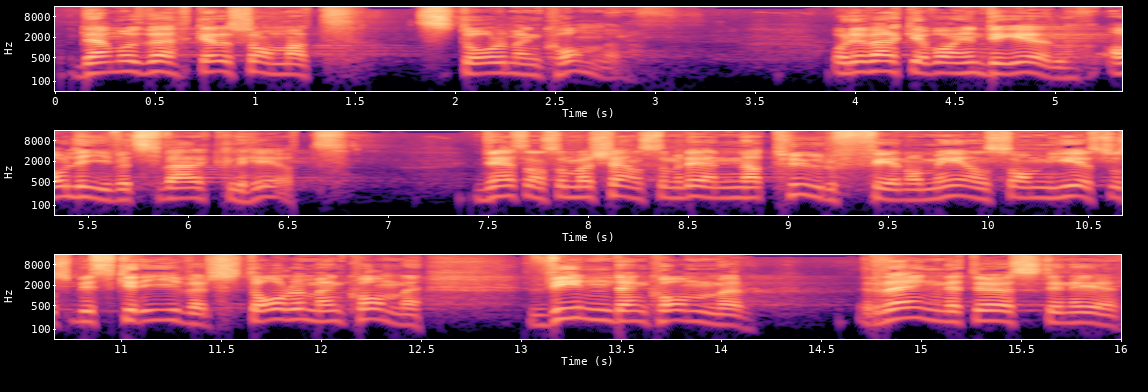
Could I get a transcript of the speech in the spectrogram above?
Däremot verkar det som att stormen kommer. Och det verkar vara en del av livets verklighet. Det är nästan som det känns som det är en naturfenomen som Jesus beskriver. Stormen kommer, vinden kommer, regnet öste ner.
